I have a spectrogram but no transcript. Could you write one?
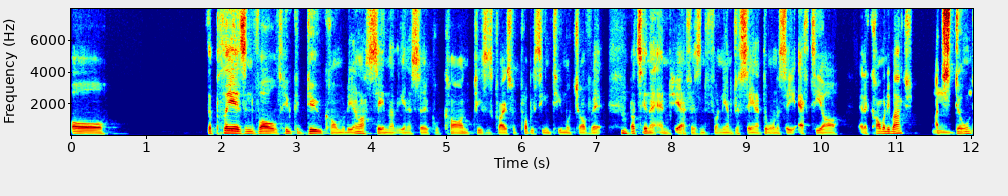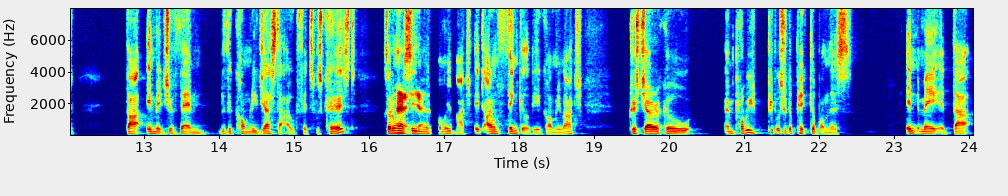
or the players involved who could do comedy. I'm not saying that the inner circle can't. Jesus Christ, we've probably seen too much of it. I'm not saying that MJF isn't funny. I'm just saying I don't want to see FTR in a comedy match. I just hmm. don't. That image of them with the comedy jester outfits was cursed. So I don't want to uh, see yeah. them in a comedy match. It, I don't think it'll be a comedy match. Chris Jericho, and probably people should have picked up on this, intimated that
